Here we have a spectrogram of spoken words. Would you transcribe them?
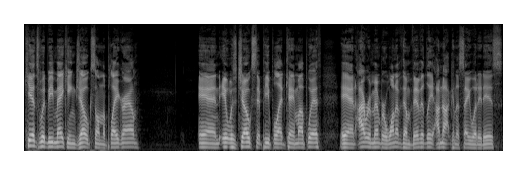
kids would be making jokes on the playground, and it was jokes that people had came up with. And I remember one of them vividly. I'm not going to say what it is,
